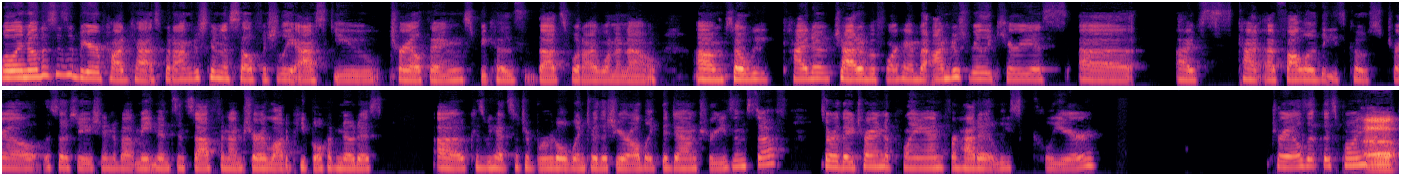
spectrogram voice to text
Well, I know this is a beer podcast, but I'm just going to selfishly ask you trail things because that's what I want to know. Um, so we kind of chatted beforehand, but I'm just really curious. Uh, I've kind of I've followed the East Coast Trail Association about maintenance and stuff, and I'm sure a lot of people have noticed because we had such a brutal winter this year, all like the down trees and stuff. So are they trying to plan for how to at least clear trails at this point? Uh,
